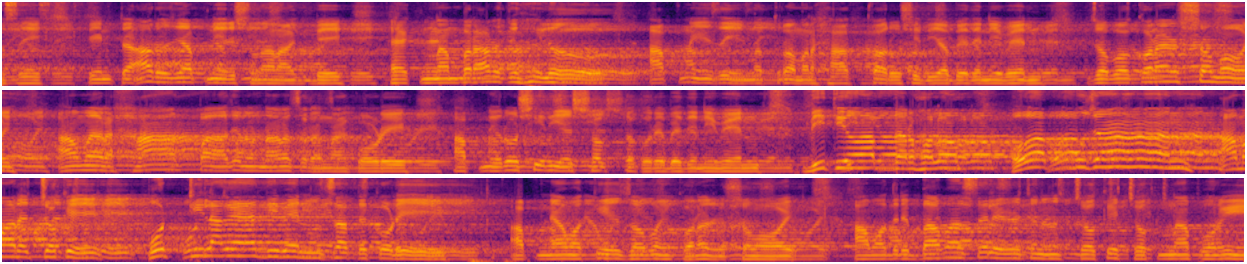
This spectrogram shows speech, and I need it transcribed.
আছে, তিনটা আরজি আপনি শোনা লাগবে। এক নাম্বার আরজি হইল, আপনি যেই মাত্র আমার হাত পা রশি দিয়া বেঁধে নেবেন জব করার সময় আমার হাত পা যেন নাড়াচাড়া না করে, আপনি রশি দিয়ে শক্ত করে বেঁধে নেবেন। দ্বিতীয় আবদার হলো, ও আব্বুজান আমার চোখে পট্টি লাগায় দিবেন যাতে করে। আপনি আমাকে জবাই করার সময় আমাদের বাবা ছেলের জন্য চোখে চোখ না পড়ে,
